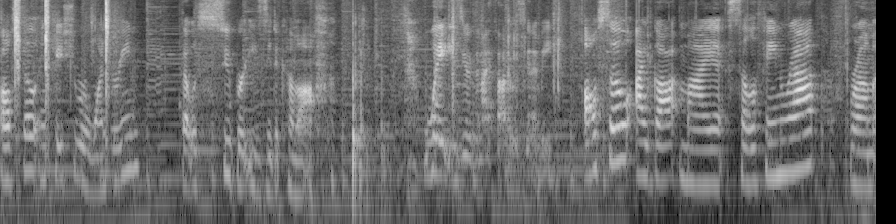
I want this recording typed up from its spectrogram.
Also, in case you were wondering, that was super easy to come off. way easier than I thought it was gonna be. Also, I got my cellophane wrap from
